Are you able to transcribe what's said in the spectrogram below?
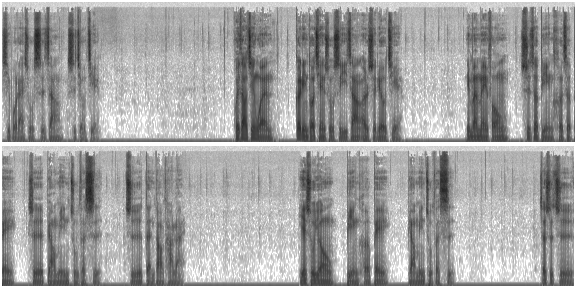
希伯来书十章十九节。回到经文，哥林多前书十一章二十六节：你们每逢吃这饼、喝这杯，是表明主的死，只等到他来。耶稣用饼和杯表明主的死，这是指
